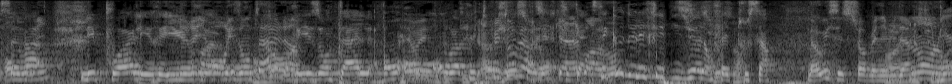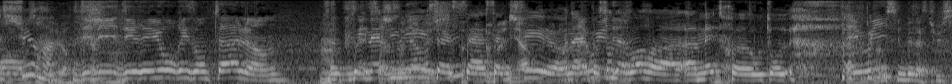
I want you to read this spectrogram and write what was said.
ça On va. oublie. Les poids, les rayures, Les rayures euh, horizontales. horizontales. On, on- va Vertical. plutôt jouer Plutôt sur le vertical. C'est que de l'effet visuel en fait ça. tout ça. Bah oui, c'est sûr, bien évidemment. bien sûr. Des, les- des rayures horizontales. Ça Vous pouvez imaginer, ça, ça, ça fait, euh, on a Ah l'impression d'avoir euh, un mètre euh, autour de. Eh oui. C'est une belle astuce.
